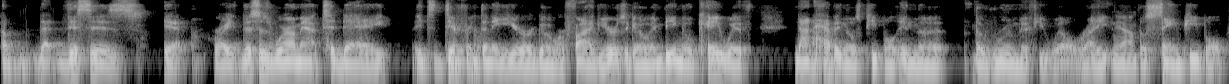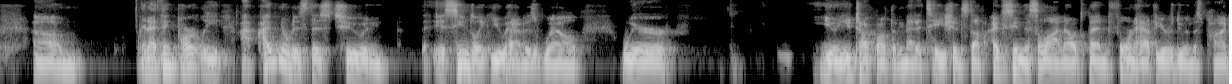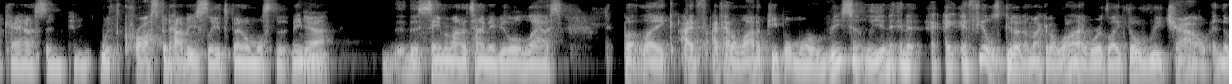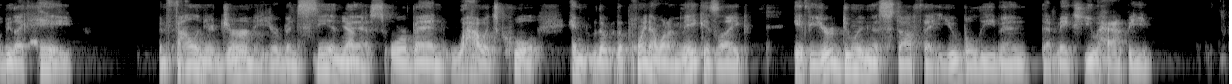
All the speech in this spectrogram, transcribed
of that this is it, right? This is where I'm at today. It's different than a year ago or five years ago, and being okay with not having those people in the the room, if you will, right? Yeah. Those same people. Um, and I think partly I, I've noticed this too, and it seems like you have as well, where you know you talk about the meditation stuff i've seen this a lot now it's been four and a half years doing this podcast and, and with crossfit obviously it's been almost the, maybe yeah. the same amount of time maybe a little less but like i've i've had a lot of people more recently and, and it, it feels good i'm not gonna lie where it's like they'll reach out and they'll be like hey been following your journey or been seeing yep. this or been, wow, it's cool. And the, the point I want to make is like, if you're doing the stuff that you believe in, that makes you happy,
